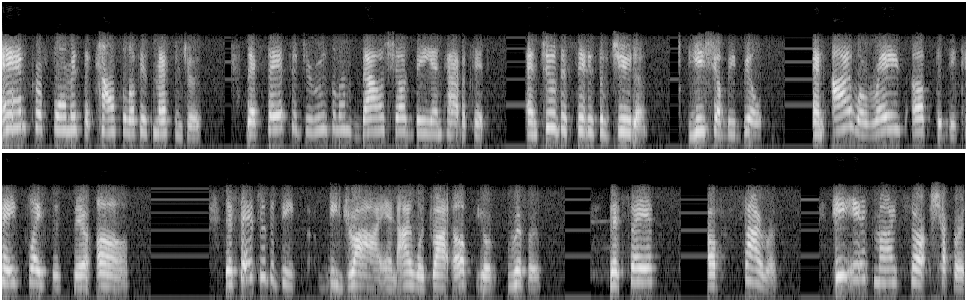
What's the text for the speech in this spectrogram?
and performeth the counsel of his messengers, that saith to Jerusalem, Thou shalt be inhabited, and to the cities of Judah, Ye shall be built, and I will raise up the decayed places thereof they said to the deep, Be dry, and I will dry up your rivers. That saith of Cyrus, He is my shepherd,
